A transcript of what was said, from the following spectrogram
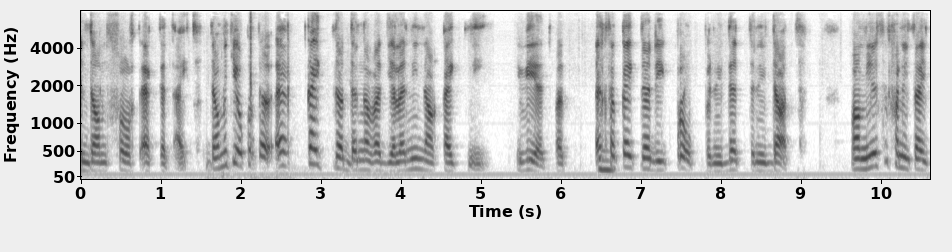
en dan sort ek dit uit. Dan moet jy ook onthou ek kyk na dinge wat jy nie na kyk nie. Jy weet, wat ek sal kyk na die prop en die dit en die dat. Maar meeste van die tyd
